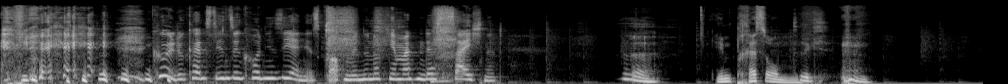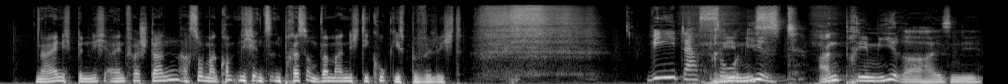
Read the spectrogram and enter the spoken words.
cool, du kannst ihn synchronisieren. Jetzt brauchen wir nur noch jemanden, der es zeichnet. Impressum. Nein, ich bin nicht einverstanden. Ach so, man kommt nicht ins Impressum, wenn man nicht die Cookies bewilligt. Wie das so Premier- ist. An Premiera heißen die.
